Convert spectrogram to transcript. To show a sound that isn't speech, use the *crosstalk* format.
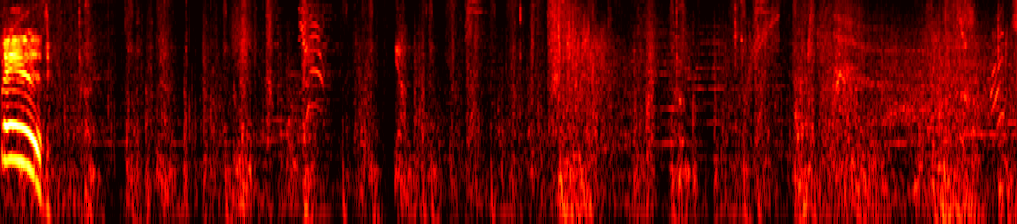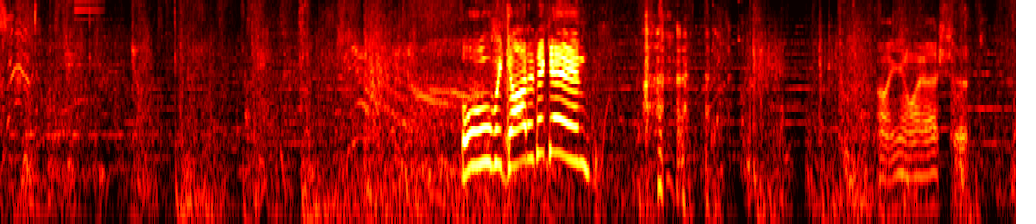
Stupid! Oh, we got it again! *laughs* Oh, you know what? That shit.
